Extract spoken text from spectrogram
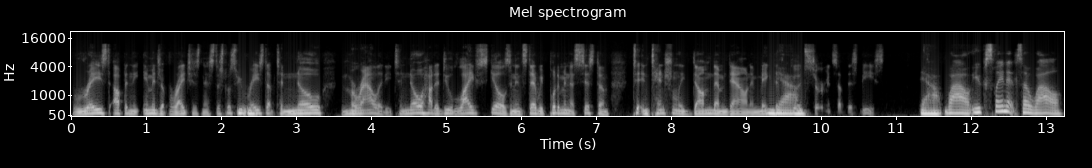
raised up in the image of righteousness. They're supposed to be Mhm. raised up to know morality, to know how to do life skills. And instead, we put them in a system to intentionally dumb them down and make them Yeah. good servants of this beast. Yeah. Wow. You explain it so well.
